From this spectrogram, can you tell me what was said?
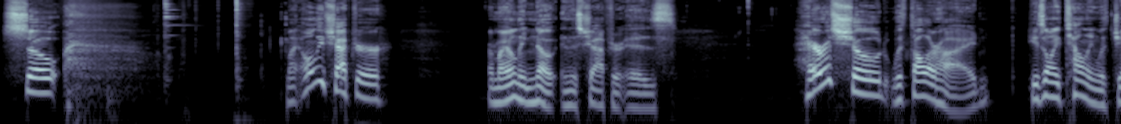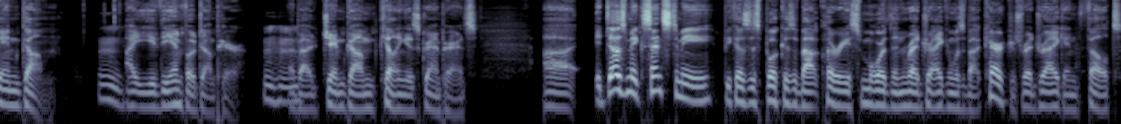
So, my only chapter, or my only note in this chapter is Harris showed with Dolarhyde, he's only telling with James Gumb, Mm. i.e., the info dump here hmm about James Gumb killing his grandparents. Uh, it does make sense to me because this book is about Clarice more than Red Dragon was about characters. Red Dragon felt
